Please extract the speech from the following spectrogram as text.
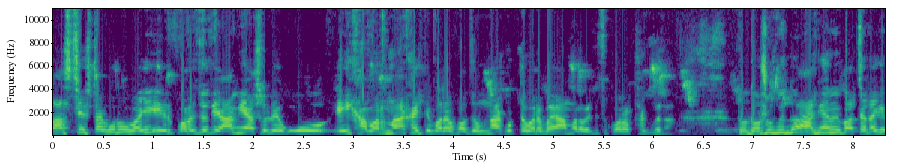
লাস্ট চেষ্টা করব ভাই। এরপরে যদি আমি আসলে ও এই খাবার না খাইতে পারে, হজম না করতে পারে, ভাই, আমার আর কিছু করার থাকবে না। তো দর্শক বিন্দু, আগে আমি বাচ্চাটাকে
